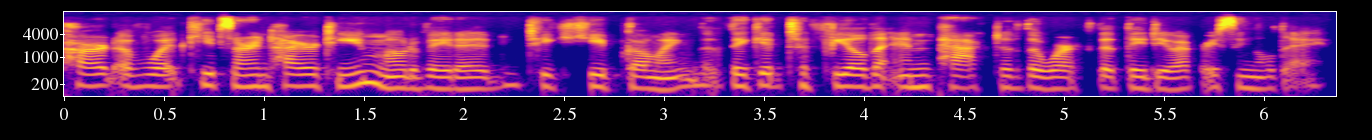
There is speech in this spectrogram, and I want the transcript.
part of what keeps our entire team motivated to keep going, that they get to feel the impact of the work that they do every single day.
